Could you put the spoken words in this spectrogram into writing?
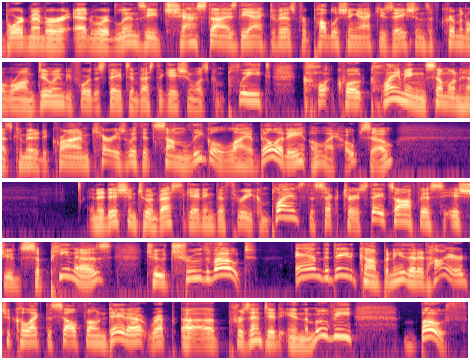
Board member Edward Lindsay chastised the activist for publishing accusations of criminal wrongdoing before the state's investigation was complete. Cl- quote, claiming someone has committed a crime carries with it some legal liability. Oh, I hope so. In addition to investigating the three complaints, the Secretary of State's office issued subpoenas to True the Vote and the data company that had hired to collect the cell phone data rep- uh, presented in the movie. Both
